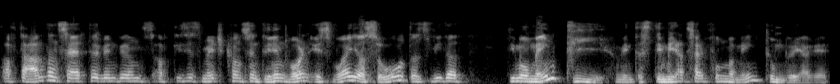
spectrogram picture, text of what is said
auf der anderen Seite, wenn wir uns auf dieses Match konzentrieren wollen, es war ja so, dass wieder die Momenti, wenn das die Mehrzahl von Momentum wäre,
